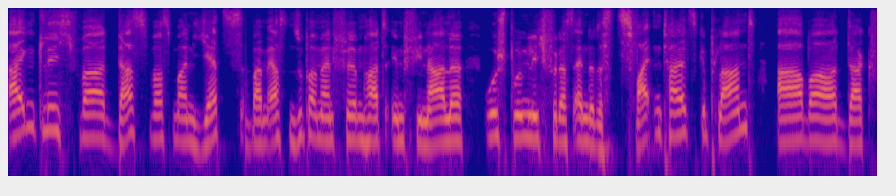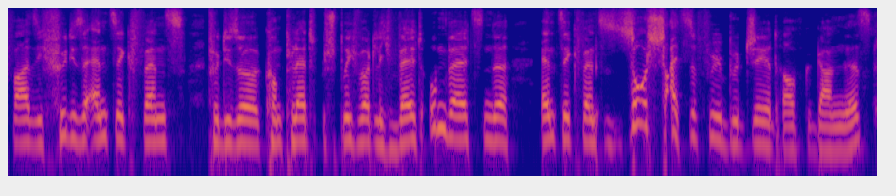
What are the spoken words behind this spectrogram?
Eigentlich war das, was man jetzt beim ersten Superman-Film hat, im Finale ursprünglich für das Ende des zweiten Teils geplant, aber da quasi für diese Endsequenz, für diese komplett sprichwörtlich weltumwälzende Endsequenz so scheiße viel Budget draufgegangen ist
